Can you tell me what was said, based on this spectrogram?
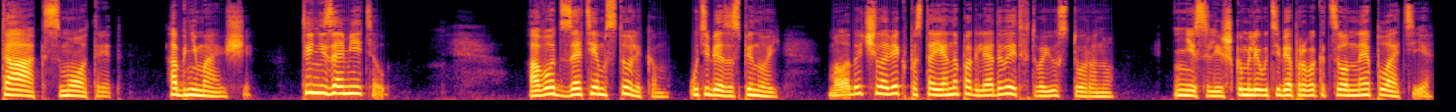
так смотрит. Обнимающе. Ты не заметил? А вот за тем столиком, у тебя за спиной, молодой человек постоянно поглядывает в твою сторону. Не слишком ли у тебя провокационное платье?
